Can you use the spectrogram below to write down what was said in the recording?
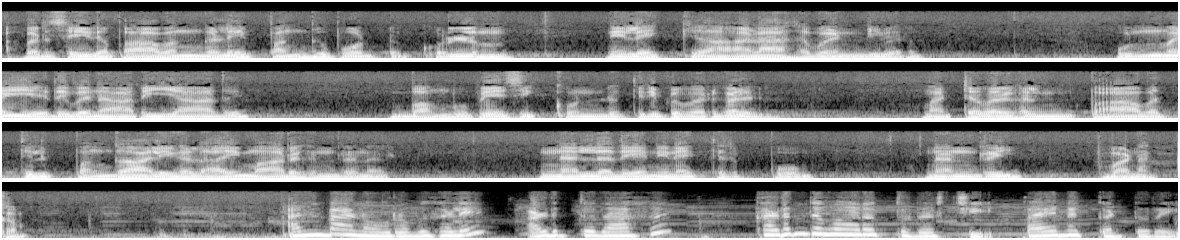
அவர் செய்த பாவங்களை பங்கு போட்டு கொள்ளும் நிலைக்கு ஆளாக வேண்டி வரும். உண்மை எதுவென அறியாது வம்பு பேசிக்கொண்டு திருப்பவர்கள் மற்றவர்களின் பாவத்தில் பங்காளிகளாய் மாறுகின்றனர். நல்லதே நினைத்திருப்போம். நன்றி வணக்கம். அன்பான உறவுகளே அடுத்ததாக கடந்த வார தொடர்ச்சி பயணக்கட்டுரை.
